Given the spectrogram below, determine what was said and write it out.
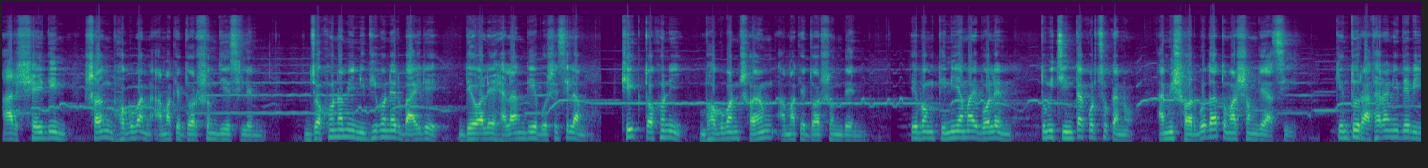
আর সেই দিন স্বয়ং ভগবান আমাকে দর্শন দিয়েছিলেন। যখন আমি নিধিবনের বাইরে দেওয়ালে হেলান দিয়ে বসেছিলাম, ঠিক তখনই ভগবান স্বয়ং আমাকে দর্শন দেন এবং তিনি আমায় বলেন তুমি চিন্তা করছ কেন? আমি সর্বদা তোমার সঙ্গে আছি। কিন্তু রাধারানী দেবী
